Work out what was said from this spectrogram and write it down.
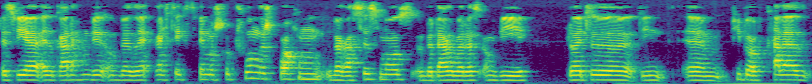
dass wir, also gerade haben wir über rechtsextreme Strukturen gesprochen, über Rassismus, über darüber, dass irgendwie Leute, die ähm, People of Color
